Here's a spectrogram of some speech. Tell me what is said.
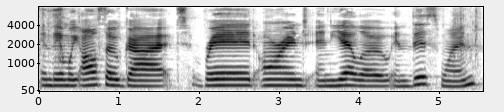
And then we also got red, orange, and yellow in this one.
